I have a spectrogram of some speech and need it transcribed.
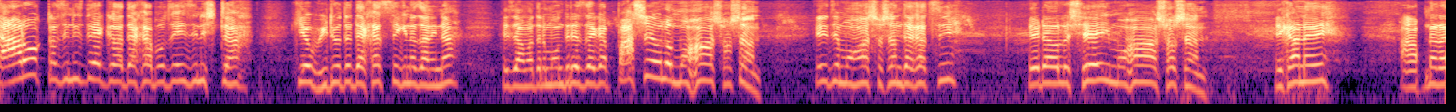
আরও একটা জিনিস দেখ- দেখাবো যে এই জিনিসটা কেউ ভিডিওতে দেখাচ্ছে কিনা জানি না। এই যে আমাদের মন্দিরের জায়গা পাশে হলো মহা শ্মশান। এই যে মহা শ্মশান দেখাচ্ছি, এটা হলো সেই মহা শ্মশান। এখানে আপনারা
